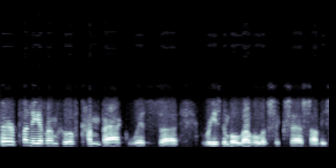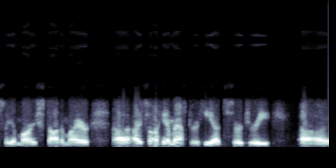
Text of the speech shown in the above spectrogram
there are plenty of them who have come back with uh, reasonable level of success. Obviously, Amar'e Stoudemire. Uh, I saw him after he had surgery uh,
